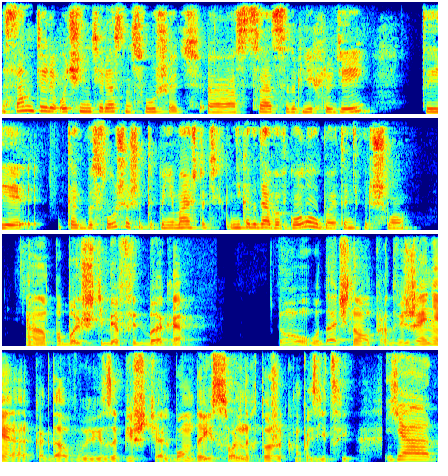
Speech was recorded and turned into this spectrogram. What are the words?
На самом деле очень интересно слушать э, ассоциации других людей. Ты как бы слушаешь, и ты понимаешь, что никогда бы в голову бы это не пришло. А, побольше тебе фидбэка, ну, удачного продвижения, когда вы запишете альбом, да и сольных тоже композиций. Я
